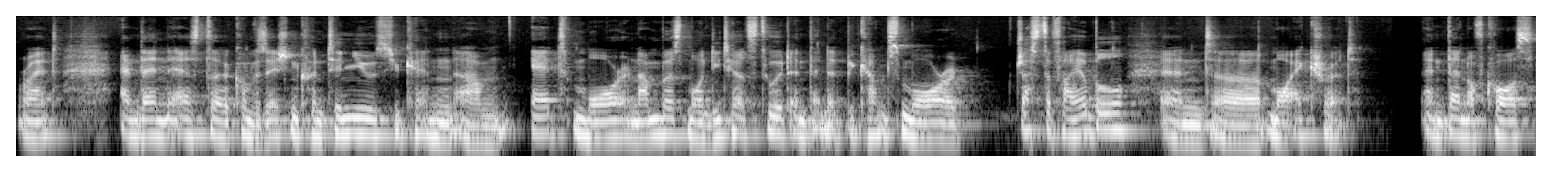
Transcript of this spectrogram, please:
right? And then as the conversation continues, you can um, add more numbers, more details to it, and then it becomes more justifiable and uh, more accurate. And then, of course,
